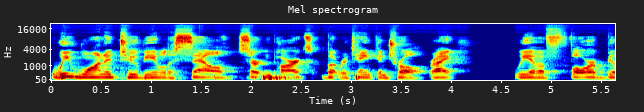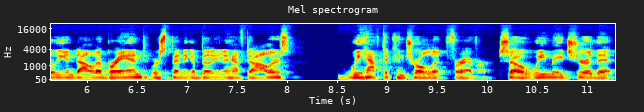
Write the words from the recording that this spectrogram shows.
we wanted to be able to sell certain parts but retain control. Right? We have a four billion dollar brand. We're spending a billion and a half dollars. We have to control it forever. So we made sure that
